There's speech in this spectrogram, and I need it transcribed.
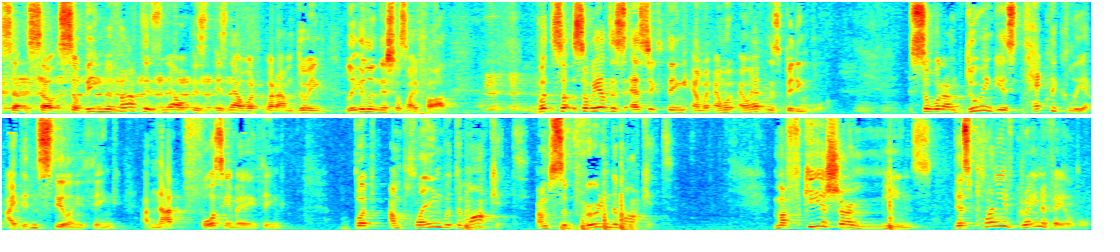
So, so, so being mevater is now, is, is now what, what I'm doing. Le'il initials my father. But so, so we have this Esrik thing, and we're, and, we're, and we're having this bidding war. So what I'm doing is, technically, I didn't steal anything. I'm not forcing him anything. But I'm playing with the market. I'm subverting the market. Mafkiya means there's plenty of grain available.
